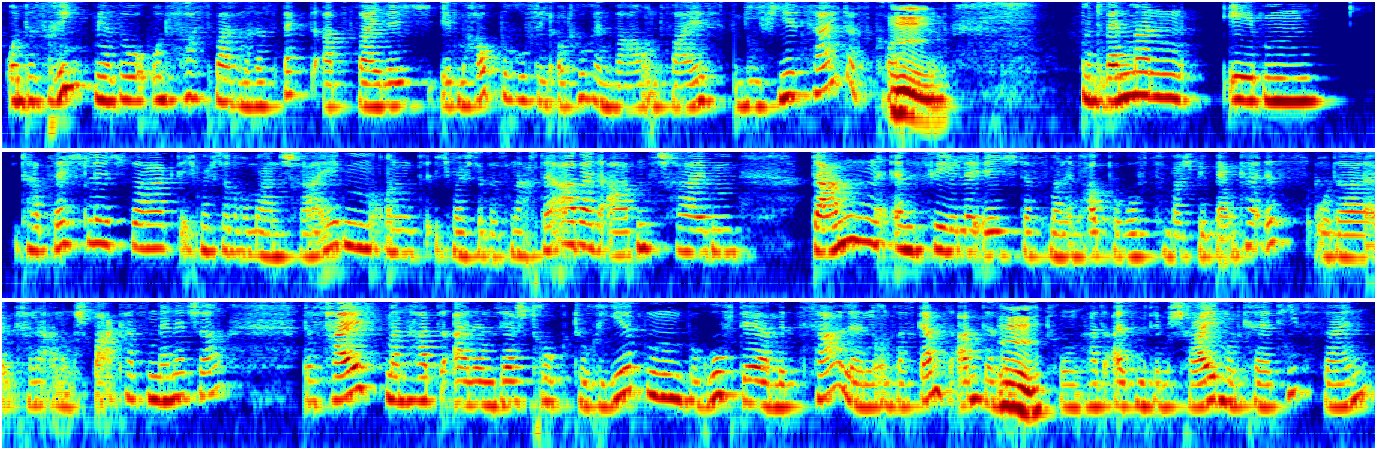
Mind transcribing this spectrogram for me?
Und das ringt mir so unfassbaren Respekt ab, weil ich eben hauptberuflich Autorin war und weiß, wie viel Zeit das kostet. Mhm. Und wenn man eben tatsächlich sagt, ich möchte einen Roman schreiben und ich möchte das nach der Arbeit abends schreiben, dann empfehle ich, dass man im Hauptberuf zum Beispiel Banker ist oder, keine Ahnung, Sparkassenmanager. Das heißt, man hat einen sehr strukturierten Beruf, der mit Zahlen und was ganz anderem mhm. zu tun hat, als mit dem Schreiben und Kreativsein,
